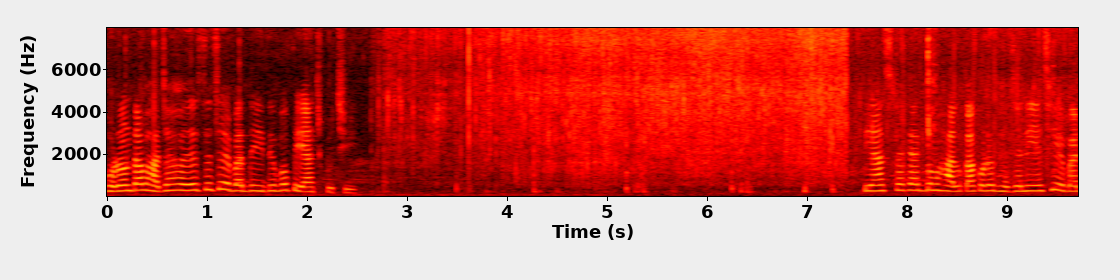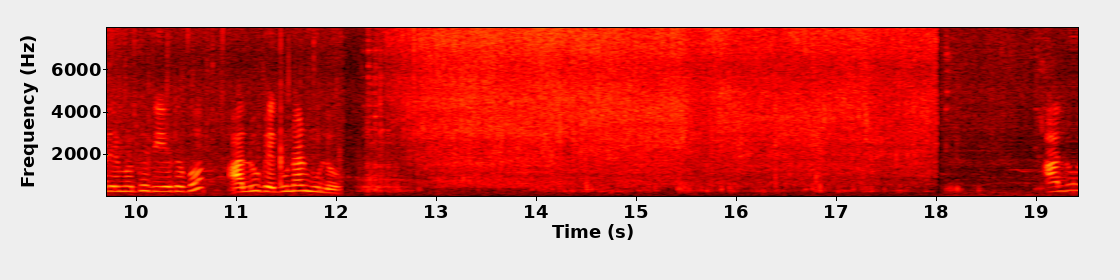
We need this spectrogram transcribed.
ফোড়নটা ভাজা হয়ে এসেছে, এবার দিয়ে দেবো পেঁয়াজ কুচি। পেঁয়াজটাকে একদম হালকা করে ভেজে নিয়েছি, এবার এর মধ্যে দিয়ে দেবো আলু, বেগুন আর মূলো। আলু,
